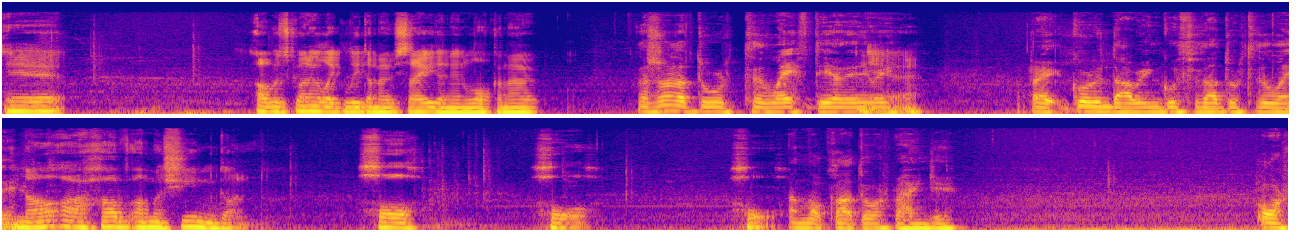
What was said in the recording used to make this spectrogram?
Yeah. I was going to like lead him outside and then lock him out. There's another door to the left there anyway. Yeah. Right, go around that way and go through that door to the left. Now I have a machine gun. Ho. Ho. Ho. And lock that door behind you. Or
